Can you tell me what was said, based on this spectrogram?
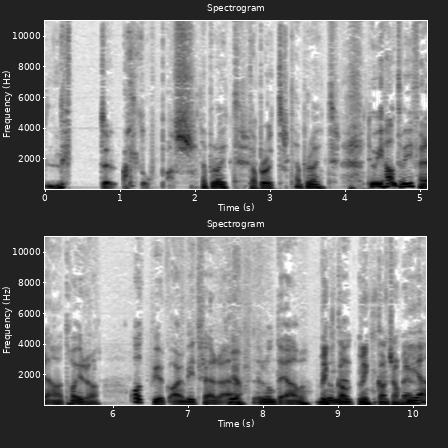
lytter alt opp, altså. Det brøyter. Det brøyter. Det brøyter. Du, i halt vi for at høyre, Oddbjørg er en vidt færre ja. rundt det av. Vinkan, vinkan her. Ja.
